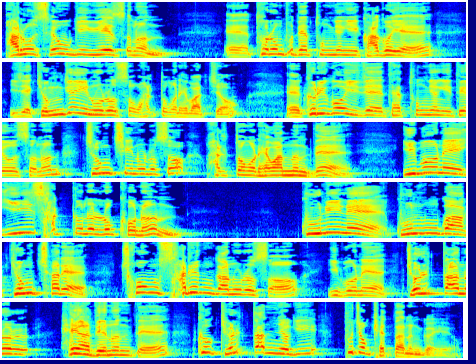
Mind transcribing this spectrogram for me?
바로 세우기 위해서는 예, 트럼프 대통령이 과거에 이제 경제인으로서 활동을 해왔죠. 예, 그리고 이제 대통령이 되어서는 정치인으로서 활동을 해왔는데 이번에 이 사건을 놓고는 군인의 군과 경찰의 총사령관으로서 이번에 결단을 해야 되는데 그 결단력이 부족했다는 거예요.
